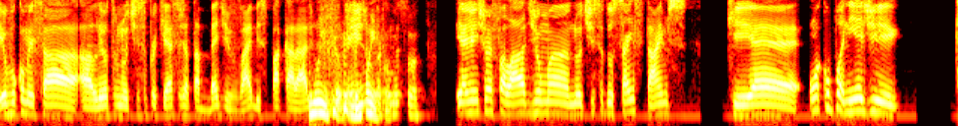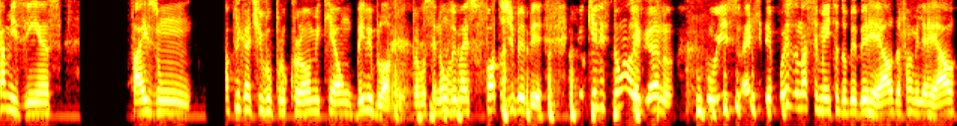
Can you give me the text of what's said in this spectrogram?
eu vou começar a ler outra notícia, porque essa já tá bad vibes pra caralho. Muito, Gente, Já muito. começou. E a gente vai falar de uma notícia do Science Times, que é uma companhia de camisinhas, faz um aplicativo pro Chrome que é um baby blocker, para você não ver mais fotos de bebê. E o que eles estão alegando com isso é que depois do nascimento do bebê real, da família real,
